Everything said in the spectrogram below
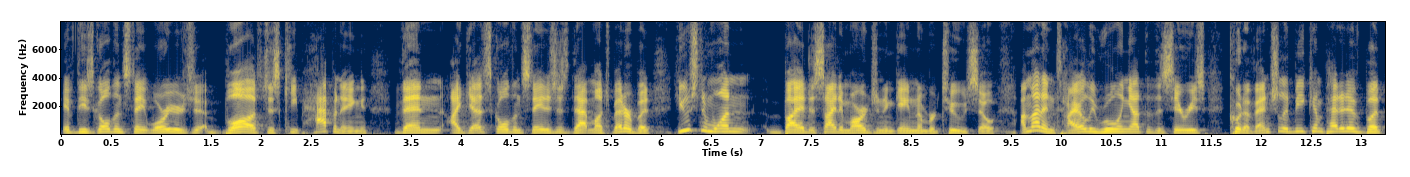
if these Golden State Warriors blowouts just keep happening, then I guess Golden State is just that much better. But Houston won by a decided margin in game number two. So I'm not entirely ruling out that the series could eventually be competitive. But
